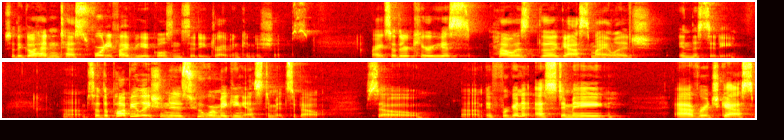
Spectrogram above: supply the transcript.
So they go ahead and test 45 vehicles in city driving conditions. Right, so they're curious, how is the gas mileage in the city? Um, so the population is who we're making estimates about. So um, if we're gonna estimate average gas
